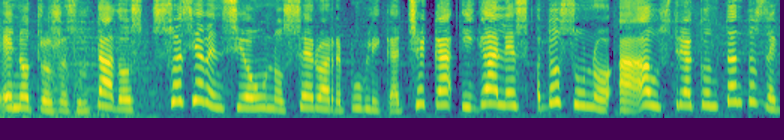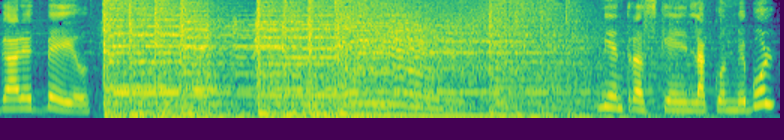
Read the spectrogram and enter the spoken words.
En otros resultados, Suecia venció 1-0 a República Checa y Gales 2-1 a Austria con tantos de Gareth Bale. Mientras que en la Conmebol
